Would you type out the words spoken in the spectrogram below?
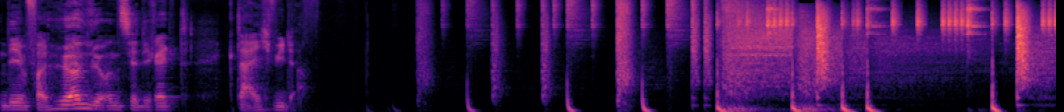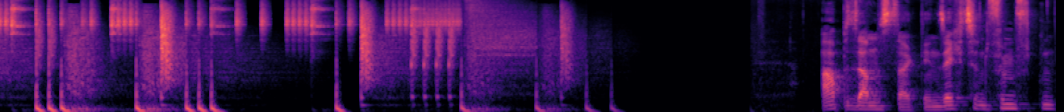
in dem Fall hören wir uns ja direkt gleich wieder. Ab Samstag, den 16.05.,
